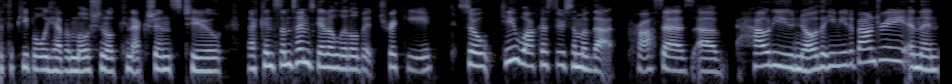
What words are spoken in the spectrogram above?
with the people we have emotional connections to that can sometimes get a little bit tricky. So, can you walk us through some of that process of how do you know that you need a boundary and then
